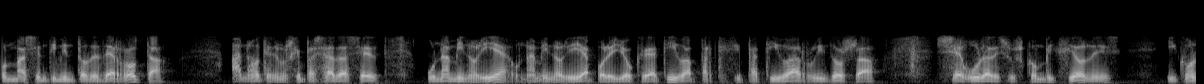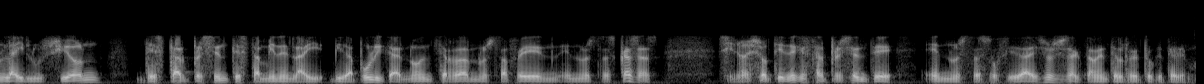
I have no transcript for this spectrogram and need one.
con más sentimiento de derrota. Ah, no, tenemos que pasar a ser una minoría, una minoría por ello creativa, participativa, ruidosa, segura de sus convicciones y con la ilusión de estar presentes también en la vida pública, no encerrar nuestra fe en, nuestras casas, sino eso tiene que estar presente en nuestra sociedad. Eso es exactamente el reto que tenemos.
